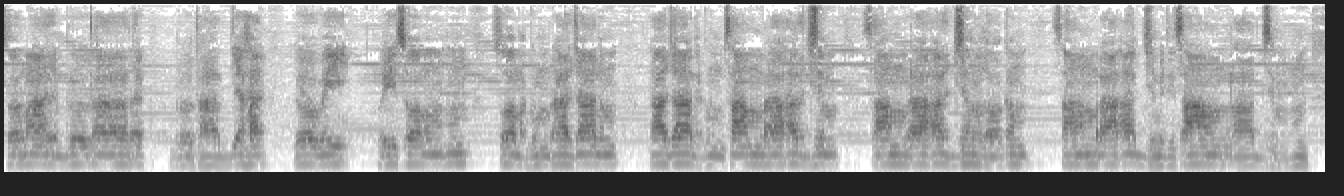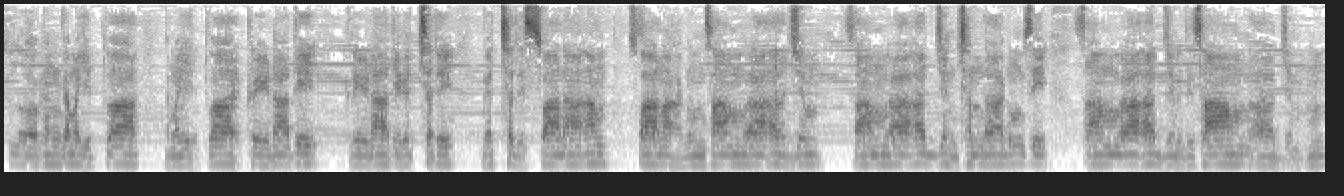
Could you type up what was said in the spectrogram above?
सोमायब्रूतात् ब्रूताद्यः। यो वै वै सोमम् सोमगुम् राजानम् राजानगुम् साम्राज्यम् साम्राज्यम् लोकम् साम्राज्यमिति साम्राज्यम्। लोकम् गमयित्वा गमयित्वा क्रीडाति क्रीडाति गच्छति गच्छति स्वानाम् स्वानागुम् साम्राज्यम् साम्राज्यम् छन्दागुंसि साम्राज्यमिति साम्राज्यम्।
